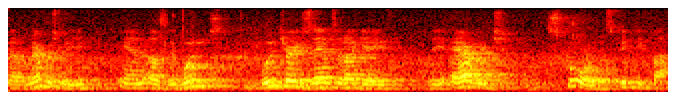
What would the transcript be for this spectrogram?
at our members meeting. And of the wounds, wound care exams that I gave, the average score was 55.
